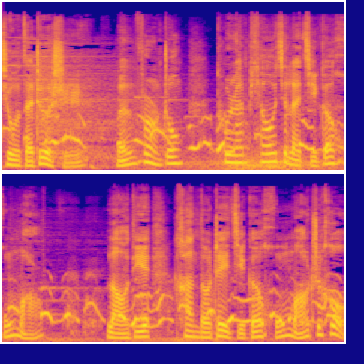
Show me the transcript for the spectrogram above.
就在这时，门缝中突然飘进来几根红毛。老爹看到这几根红毛之后，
